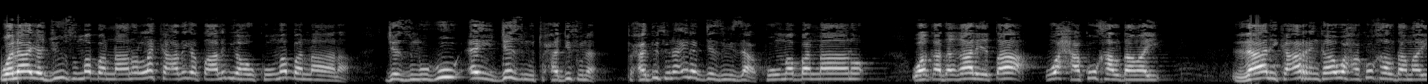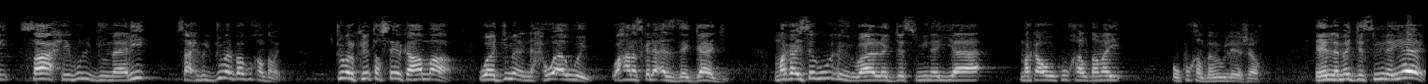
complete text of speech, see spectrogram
walaa yajuusu ma banaano laka adiga aalib yahow kuma banaana jazmuhu ay jazmu tuxadithuna tuxadithuna inaad jazmisaa kuma banaano waqad halita waxa ku khaldamay. Dalika arrinkaa waxa ku khaldamay saaxibuljumali saaxibuljumel baa ku khaldamay. Jumalkii tafsiirkaa ma waa jumal naxwa wey. Waxaana iskale azajaaji marka isagu wuxuu yidhi waa la jasminayaa marka uu ku khaldamay uu ku khaldamay u leya sheekhu ee lama jasminaye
